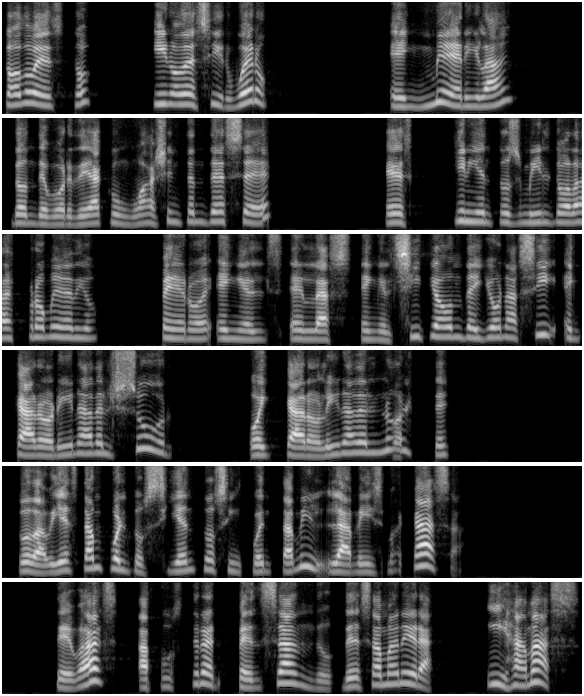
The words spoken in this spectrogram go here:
todo esto y no decir, bueno, en Maryland, donde bordea con Washington, D.C., es 500 mil dólares promedio, pero en el, en, las, en el sitio donde yo nací, en Carolina del Sur o en Carolina del Norte, todavía están por 250 mil, la misma casa. Te vas a frustrar pensando de esa manera y jamás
